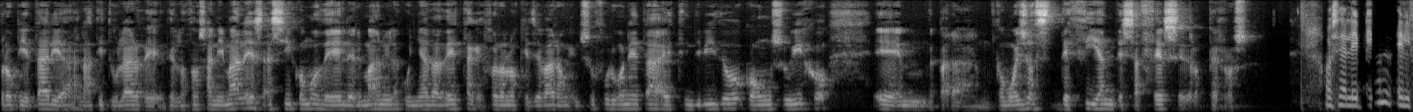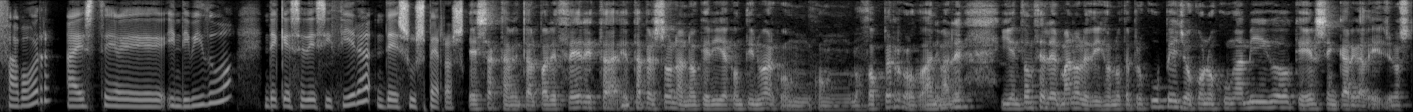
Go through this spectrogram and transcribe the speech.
propietaria, la titular de, los dos animales, así como del hermano y la cuñada de esta, que fueron los que llevaron en su furgoneta a este individuo con su hijo eh, para, como ellos decían, deshacerse de los perros. O sea, le piden el favor a este individuo de que se deshiciera de sus perros. Exactamente. Al parecer, esta, esta persona no quería continuar con, los dos perros, con los dos animales, y entonces el hermano le dijo, no te preocupes, yo conozco un amigo que él se encarga de ellos.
